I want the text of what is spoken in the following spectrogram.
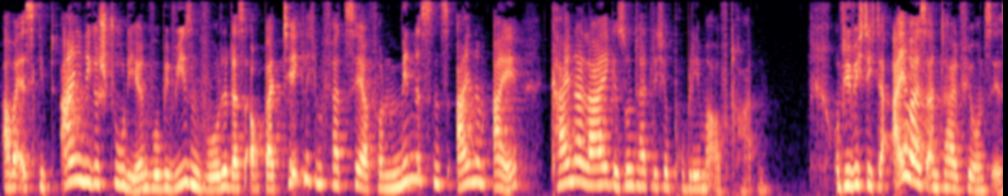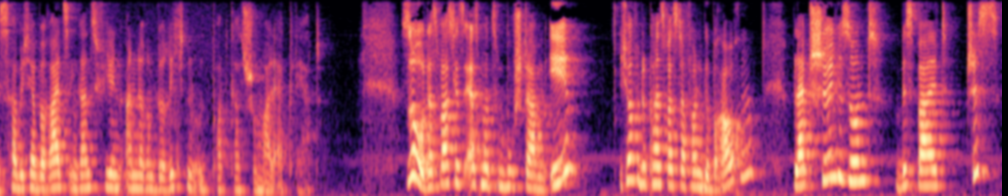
aber es gibt einige Studien, wo bewiesen wurde, dass auch bei täglichem Verzehr von mindestens einem Ei keinerlei gesundheitliche Probleme auftraten. Und wie wichtig der Eiweißanteil für uns ist, habe ich ja bereits in ganz vielen anderen Berichten und Podcasts schon mal erklärt. So, das war es jetzt erstmal zum Buchstaben E. Ich hoffe, du kannst was davon gebrauchen. Bleib schön gesund. Bis bald. Tschüss.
